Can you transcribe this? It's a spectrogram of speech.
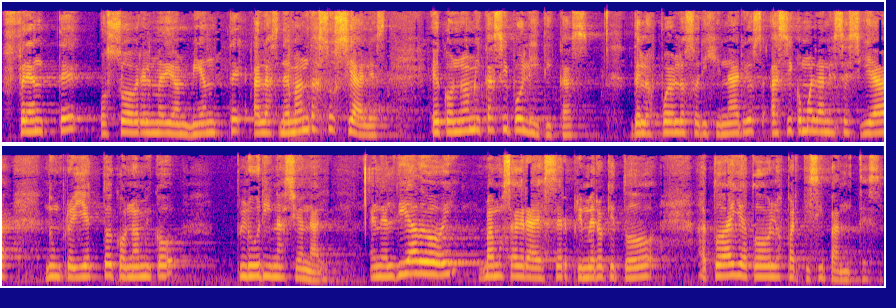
frente o sobre el medio ambiente, a las demandas sociales, económicas y políticas de los pueblos originarios, así como la necesidad de un proyecto económico plurinacional. En el día de hoy vamos a agradecer primero que todo a todas y a todos los participantes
